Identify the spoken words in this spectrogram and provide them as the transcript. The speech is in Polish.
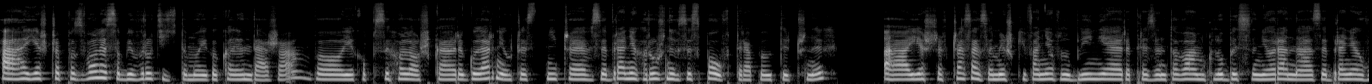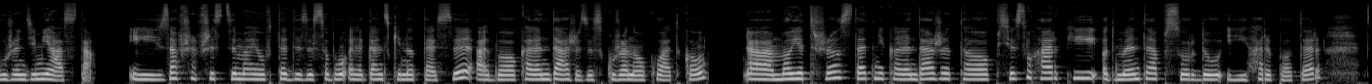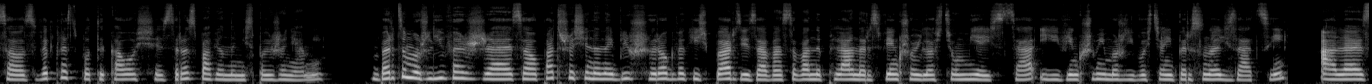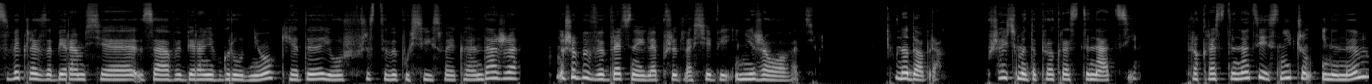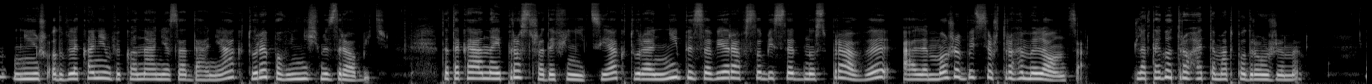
A jeszcze pozwolę sobie wrócić do mojego kalendarza, bo jako psycholożka regularnie uczestniczę w zebraniach różnych zespołów terapeutycznych, a jeszcze w czasach zamieszkiwania w Lublinie reprezentowałam kluby seniora na zebraniach w Urzędzie Miasta. I zawsze wszyscy mają wtedy ze sobą eleganckie notesy albo kalendarze ze skórzaną okładką, a moje trzy ostatnie kalendarze to Psie Sucharki, Odmęty Absurdu i Harry Potter, co zwykle spotykało się z rozbawionymi spojrzeniami. Bardzo możliwe, że zaopatrzę się na najbliższy rok w jakiś bardziej zaawansowany planer z większą ilością miejsca i większymi możliwościami personalizacji, ale zwykle zabieram się za wybieranie w grudniu, kiedy już wszyscy wypuścili swoje kalendarze, żeby wybrać najlepszy dla siebie i nie żałować. No dobra, Przejdźmy do prokrastynacji. Prokrastynacja jest niczym innym niż odwlekaniem wykonania zadania, które powinniśmy zrobić. To taka najprostsza definicja, która niby zawiera w sobie sedno sprawy, ale może być też trochę myląca. Dlatego trochę temat podrążymy.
